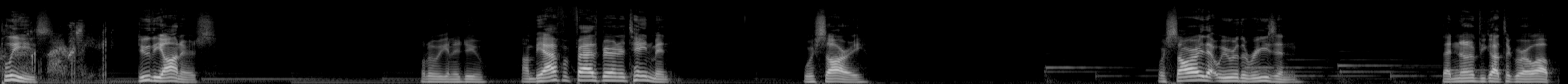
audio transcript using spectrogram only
please do the honors. What are we going to do? On behalf of Fazbear Entertainment, we're sorry. We're sorry that we were the reason that none of you got to grow up.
